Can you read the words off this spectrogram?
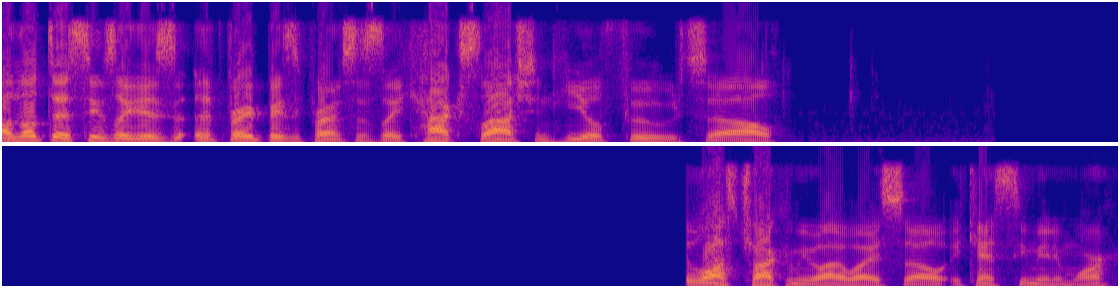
I'll note that it seems like it's a very basic premise like hack slash and heal food, so It lost track of me by the way, so it can't see me anymore.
